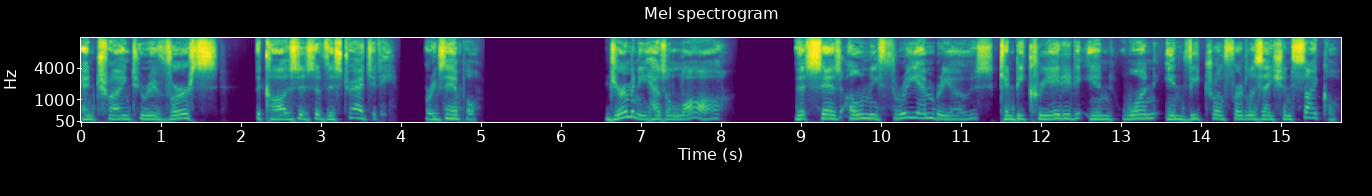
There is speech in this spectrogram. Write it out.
and trying to reverse the causes of this tragedy. For example, Germany has a law that says only three embryos can be created in one in vitro fertilization cycle,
